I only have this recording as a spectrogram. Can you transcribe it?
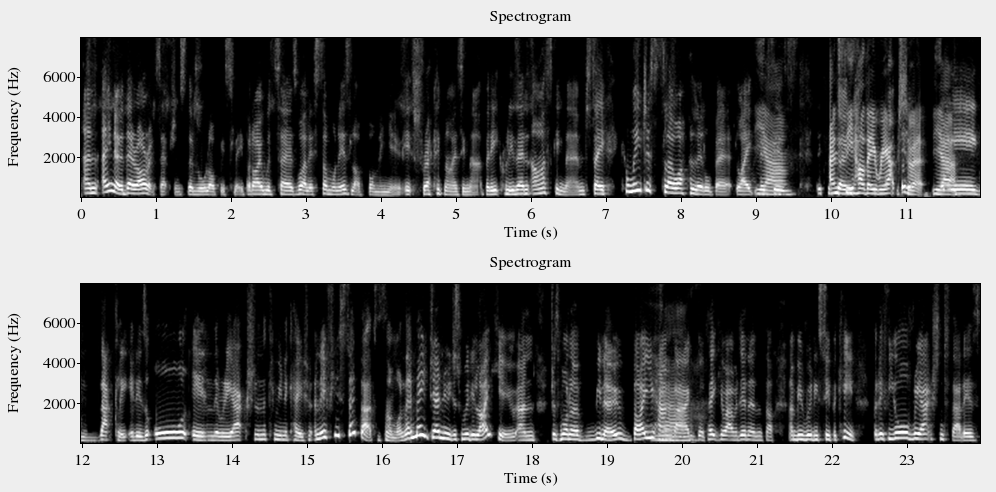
And I know, there are exceptions to the rule, obviously, but I would say as well, if someone is love bombing you, it's recognizing that, but equally then asking them to say, can we just slow up a little bit? Like this yeah. is and see how they react to it. Yeah. Exactly. It is all in the reaction and the communication. And if you said that to someone, they may genuinely just really like you and just want to, you know, buy you handbags yeah. or take you out for dinner and stuff and be really super keen. But if your reaction to that is,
